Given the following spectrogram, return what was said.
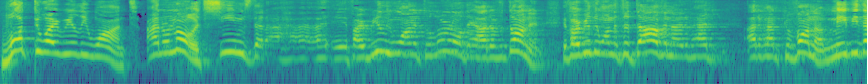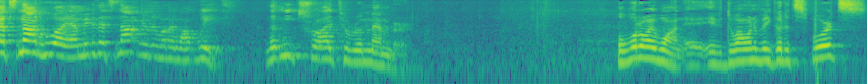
What do I really want? I don't know. It seems that I, if I really wanted to learn all day, I'd have done it. If I really wanted to daven, I'd have had, I'd have had kavana. Maybe that's not who I am. Maybe that's not really what I want. Wait, let me try to remember. Well, what do I want? If, do I want to be good at sports?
